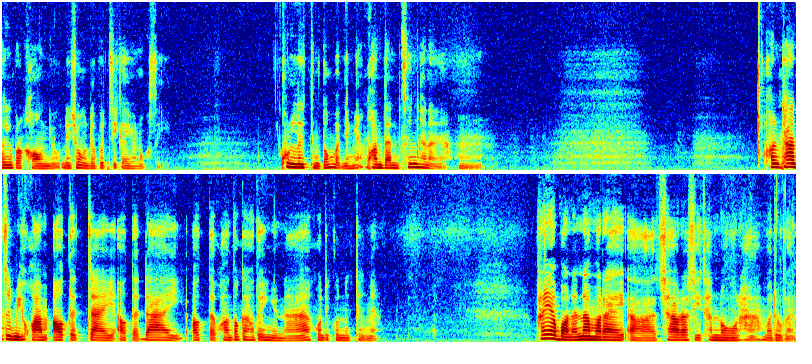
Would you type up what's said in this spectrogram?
เขายังประคองอยู่ในช่วงเดือนพฤศจิกายนหกสี่คุณเลยถึงต้องแบบอย่างเงี้ย ความดันขึ้นขนาดเนี้ยค่อนข้างจะมีความเอาแต่ใจ เอาแต่ได้ เอาแต่ความต้องการของตัวเองอยู่นะ คนที่คุณนึกถึงเนี่ยไพ่อยาบอกแนะนำอะไรชาวราศีธนูนะคะมาดูกัน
